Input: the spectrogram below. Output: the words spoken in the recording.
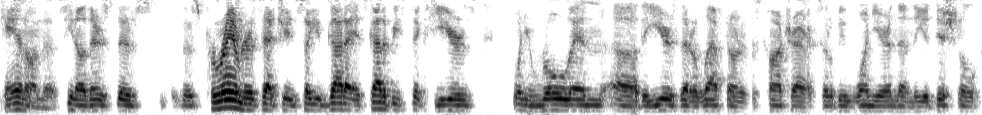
can on this. You know, there's, there's, there's parameters that you, so you've got to, it's got to be six years when you roll in uh, the years that are left on his contract. So it'll be one year and then the additional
